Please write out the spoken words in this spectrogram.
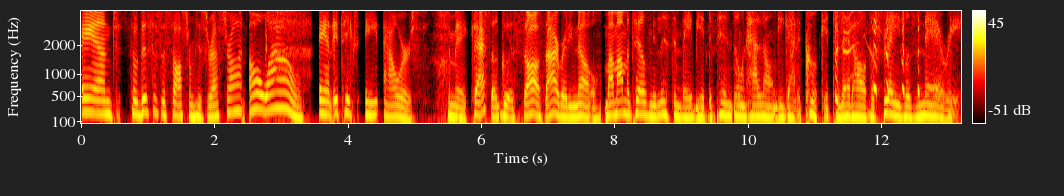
And so this is the sauce from his restaurant. oh, wow. and it takes eight hours to make. That's a good sauce. I already know. My mama tells me, listen, baby, it depends on how long you got to cook it to let all the flavors marry.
